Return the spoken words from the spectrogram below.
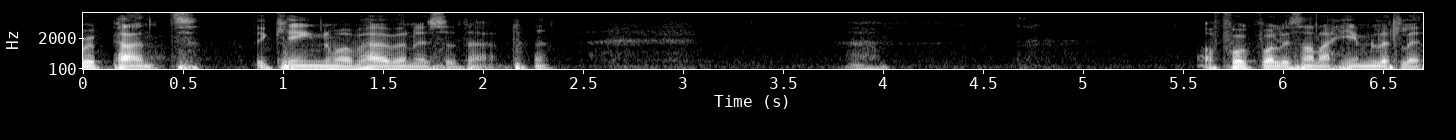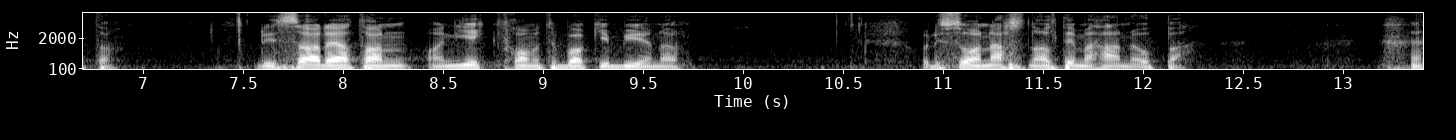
Repent. The kingdom of heaven is at hand. At folk var litt sånn himlet litt. da. De sa det at han, han gikk fram og tilbake i byen der. Og de så nesten alltid med hendene oppe.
